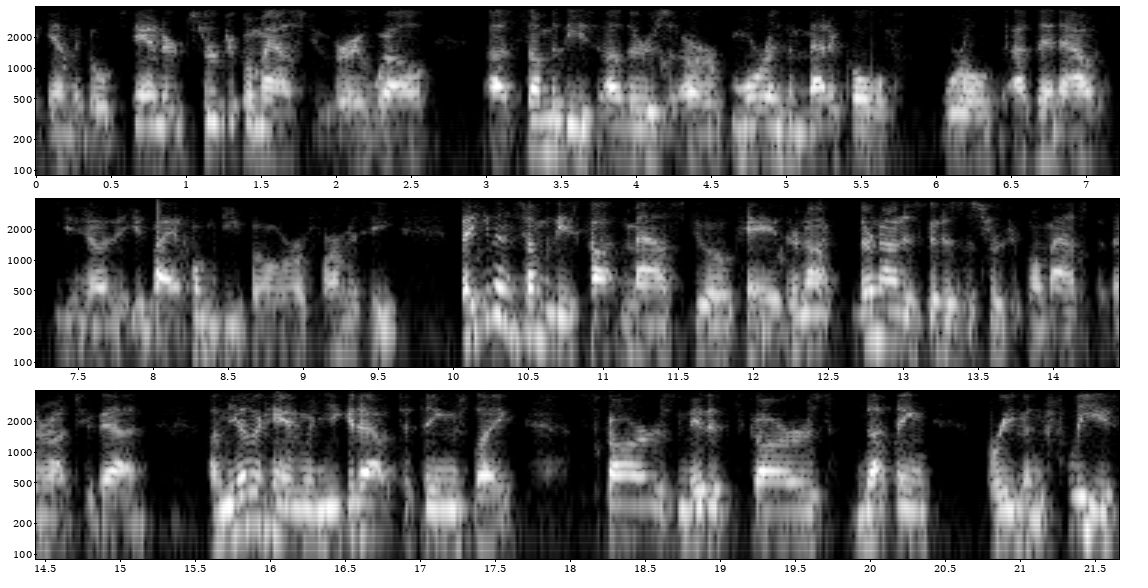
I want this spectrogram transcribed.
again, the gold standard. Surgical masks do very well. Uh, some of these others are more in the medical world than out, you know, that you'd buy at Home Depot or a pharmacy. But even some of these cotton masks do okay. They're not, they're not as good as a surgical mask, but they're not too bad. On the other hand, when you get out to things like scars, knitted scars, nothing, or even fleece,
